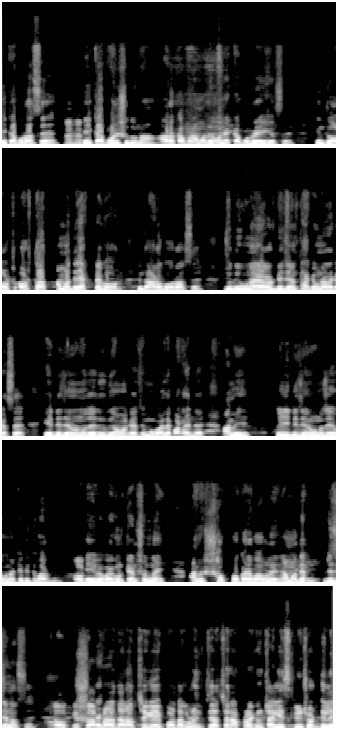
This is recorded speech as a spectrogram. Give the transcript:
যে কাপড় আছে হ্যাঁ, হ্যাঁ। এই কাপড়ই শুধু না আরও কাপড় আমাদের অনেক কাপড় রয়ে গেছে। কিন্তু অর্থ- অর্থাৎ আমাদের একটা ঘর কিন্তু আরও ঘর আছে। যদি ওনার আরও ডিজাইন থাকে ওনার কাছে সেই ডিজাইন অনুযায়ী যদি আমার কাছে মোবাইলে পাঠাই দেয় আমি এই ডিজাইন অনুযায়ী ওনাকে দিতে পারব। এই ব্যাপারে কোনো টেনশন নাই। আমি সব প্রকার ভাবে আমাদের ডিজাইন আছে। ওকে তো আপনারা যারা হচ্ছে গিয়ে এই পর্দাগুলো নিতে যাচ্ছেন আপনারা কিন্তু চাইলে স্ক্রিনশট দিলে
